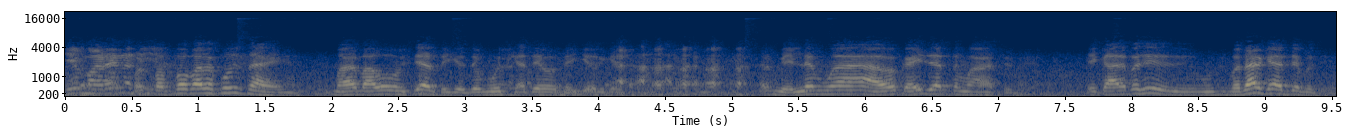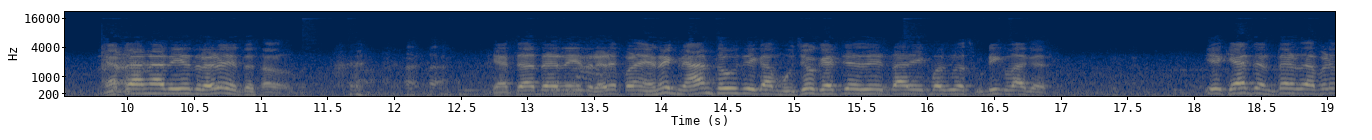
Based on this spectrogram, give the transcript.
એ પણ પપ્પા પાસે ખુશ થાય. મારા બાબા હોશિયાર થઈ ગયો જો મૂછ ખાતે એવો થઈ ગયો કે. મેલે હું આવો કઈ જાત માણસ છે. એ કાલે પછી વધારે ખેંચે પછી. ખેંચા ના દે તો રડે તો સારો. ખેંચા દે નહીં રડે પણ એને જ્ઞાન થવું જોઈએ કે આ મૂછો ખેંચે છે તારે એક બાજુ છૂટી વાગે એ ખેંચે અંતર આપણે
